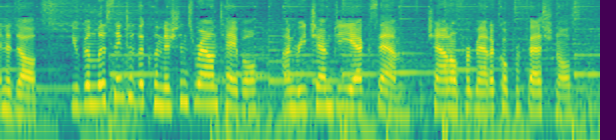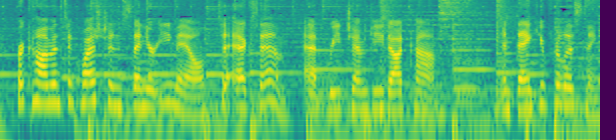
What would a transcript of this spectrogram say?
in adults. You've been listening to the Clinicians Roundtable on ReachMDXM, the channel for medical professionals. For comments and questions, send your email to xm at reachmd.com. And thank you for listening.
